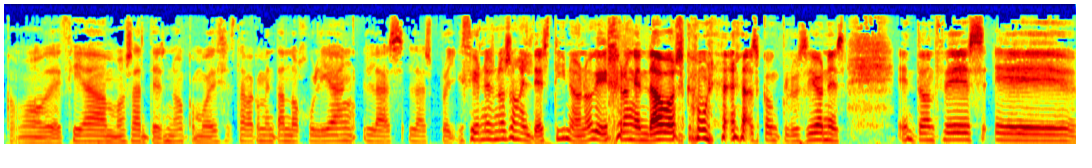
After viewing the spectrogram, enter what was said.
como decíamos antes, ¿no? Como estaba comentando Julián, las, las proyecciones no son el destino, ¿no? Que dijeron en Davos como una de las conclusiones. Entonces, eh,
